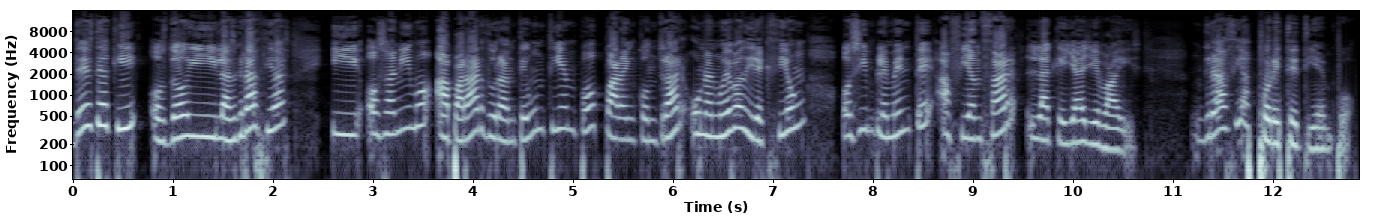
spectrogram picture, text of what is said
desde aquí os doy las gracias y os animo a parar durante un tiempo para encontrar una nueva dirección o simplemente afianzar la que ya lleváis. Gracias por este tiempo.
